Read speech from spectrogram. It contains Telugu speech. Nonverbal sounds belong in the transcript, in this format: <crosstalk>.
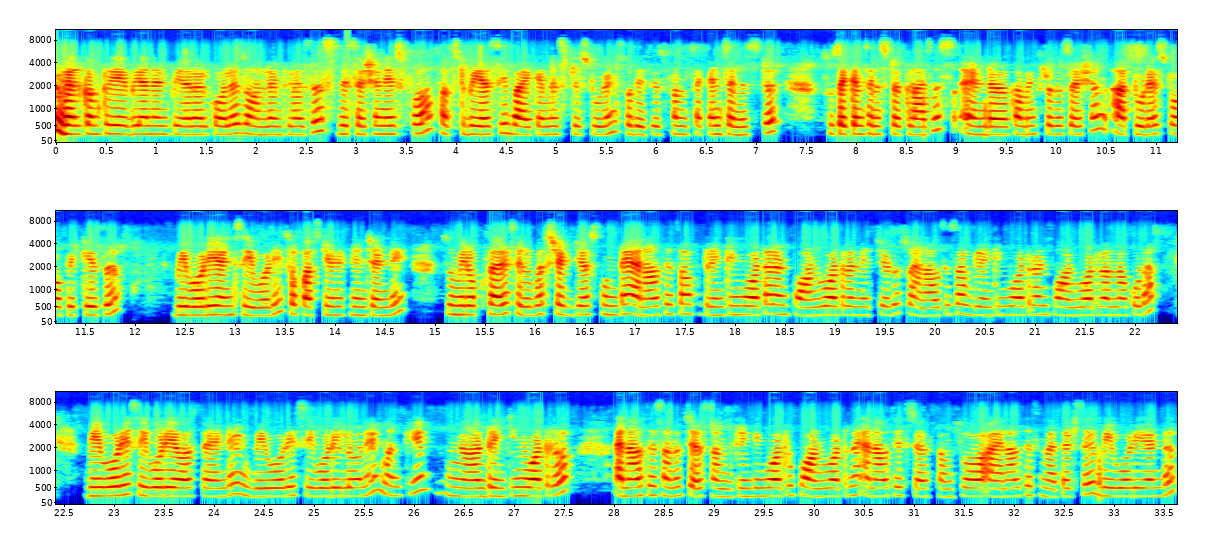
Welcome to ABN and PRR College online classes. This session is for first BSc Biochemistry students. So this is from second semester. So second semester classes and uh, coming to the session. Our today's topic is uh, BOD and COD. So first unit నుంచి అండి సో మీరు ఒకసారి సిలబస్ చెక్ చేసుకుంటే analysis of drinking water and pond water అని ఇచ్చాడు so analysis of drinking water and pond water అన్నా కూడా బీఓడి సిఓడి వస్తాయండి అండ్ బీఓడి సిఓడిలోనే మనకి డ్రింకింగ్ వాటర్ అనాలిసిస్ అనేది చేస్తాం. డ్రింకింగ్ వాటర్ పాండ్ వాటర్ని అనాలిసిస్ చేస్తాం. సో ఆ analysis methods BOD and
